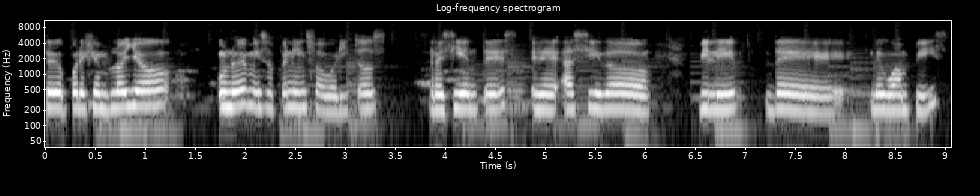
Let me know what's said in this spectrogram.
Digo, por ejemplo, yo, uno de mis openings favoritos recientes eh, ha sido Believe de, de One Piece.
